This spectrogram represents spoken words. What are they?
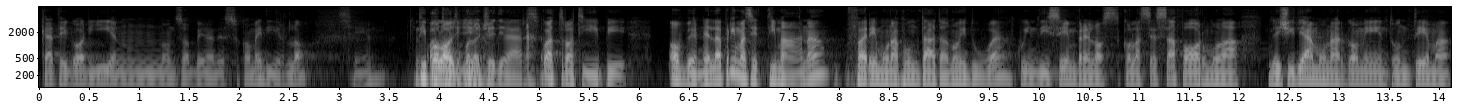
categorie, non, non so bene adesso come dirlo. Sì. Tipologi- tipologie diverse. Eh, Quattro tipi. Ovvero, nella prima settimana faremo una puntata noi due, quindi sempre lo- con la stessa formula, decidiamo un argomento, un tema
